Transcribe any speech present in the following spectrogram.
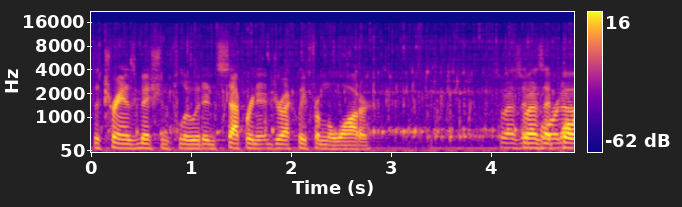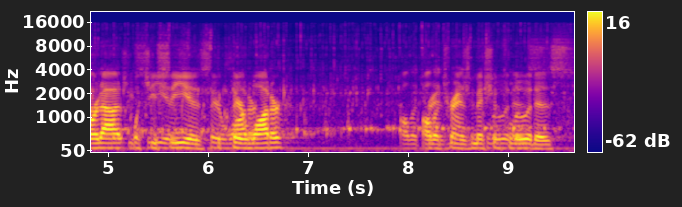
the transmission fluid and separating it directly from the water. So as, so I, as pour I pour it out, what you, what you see, is, is clear the clear water. water. All, the All the transmission fluid, is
